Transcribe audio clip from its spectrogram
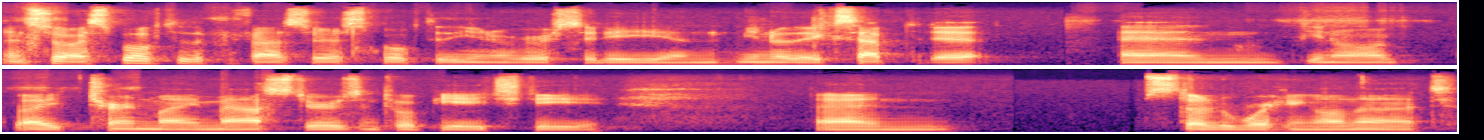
And so I spoke to the professor, I spoke to the university, and you know they accepted it. And you know I turned my master's into a PhD, and started working on that.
